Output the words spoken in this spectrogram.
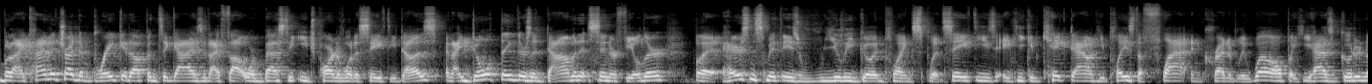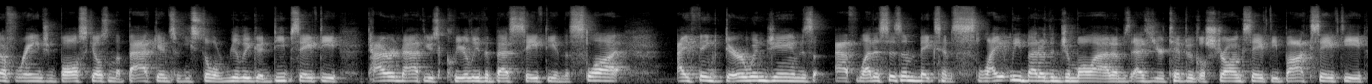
but I kind of tried to break it up into guys that I thought were best at each part of what a safety does. And I don't think there's a dominant center fielder, but Harrison Smith is really good playing split safeties and he can kick down. He plays the flat incredibly well, but he has good enough range and ball skills on the back end, so he's still a really good deep safety. Tyrann Mathieu's clearly the best safety in the slot. I think Derwin James' athleticism makes him slightly better than Jamal Adams as your typical strong safety, box safety.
